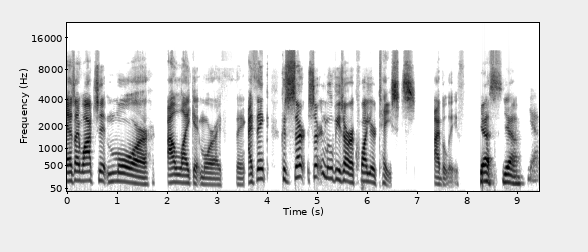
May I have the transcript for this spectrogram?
as I watch it more, I'll like it more. I think. I think because cer- certain movies are acquired tastes. I believe. Yes, yeah. Yeah.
